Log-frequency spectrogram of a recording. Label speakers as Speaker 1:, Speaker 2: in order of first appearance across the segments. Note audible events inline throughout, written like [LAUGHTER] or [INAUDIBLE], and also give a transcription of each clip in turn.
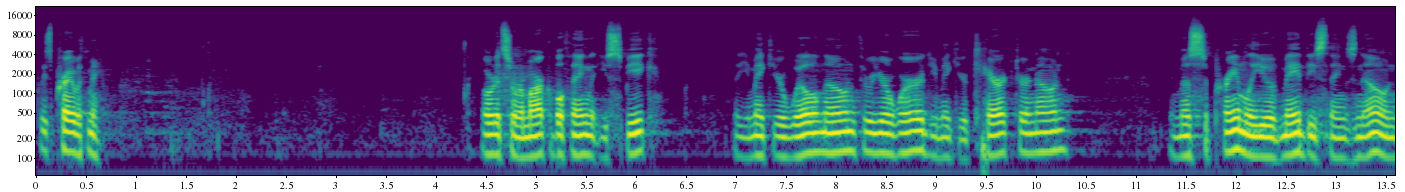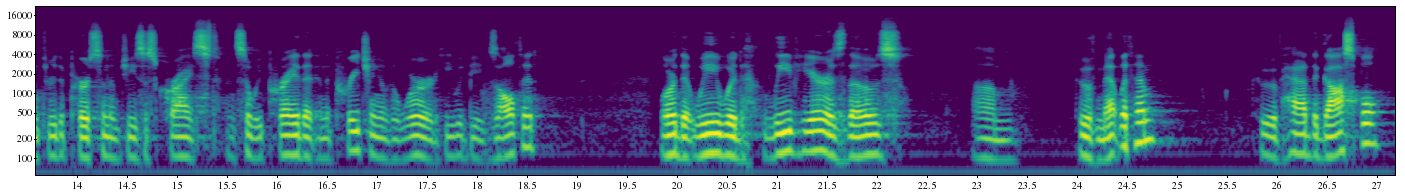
Speaker 1: Please pray with me. Lord, it's a remarkable thing that you speak, that you make your will known through your word, you make your character known. And most supremely, you have made these things known through the person of Jesus Christ. And so we pray that in the preaching of the word, he would be exalted. Lord, that we would leave here as those um, who have met with him, who have had the gospel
